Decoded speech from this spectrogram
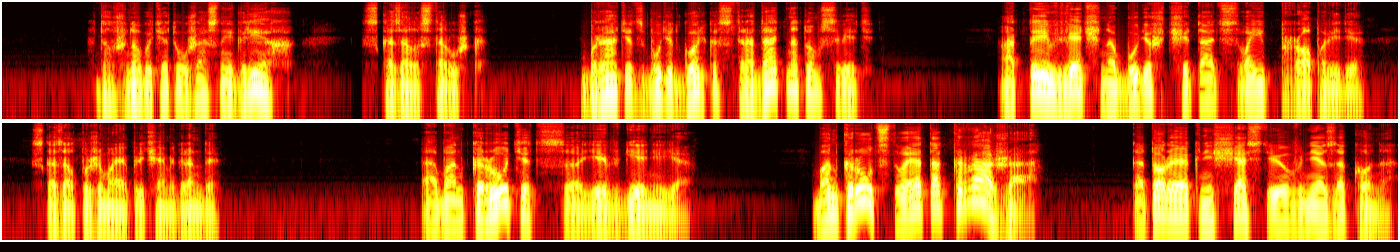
— Должно быть, это ужасный грех, — сказала старушка. — Братец будет горько страдать на том свете. — А ты вечно будешь читать свои проповеди, — сказал, пожимая плечами Гранде. — обанкрутится Евгения. Банкротство — это кража, которая, к несчастью, вне закона.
